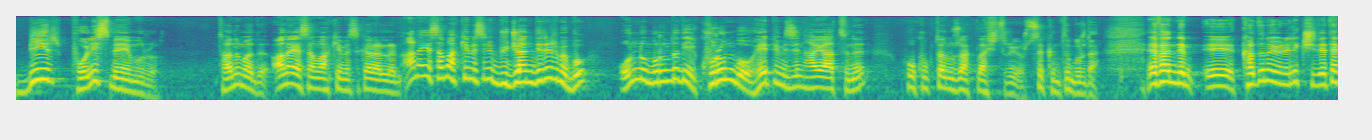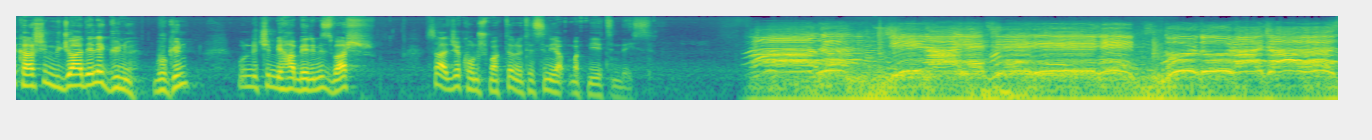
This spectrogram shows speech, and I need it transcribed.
bir polis memuru tanımadı Anayasa Mahkemesi kararlarını. Anayasa Mahkemesi'ni gücendirir mi bu? Onun umurunda değil. Kurum bu. Hepimizin hayatını hukuktan uzaklaştırıyor. Sıkıntı burada. Efendim e, kadına yönelik şiddete karşı mücadele günü bugün. Bunun için bir haberimiz var. Sadece konuşmaktan ötesini yapmak niyetindeyiz. Kadın cinayetlerini durduracağız.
